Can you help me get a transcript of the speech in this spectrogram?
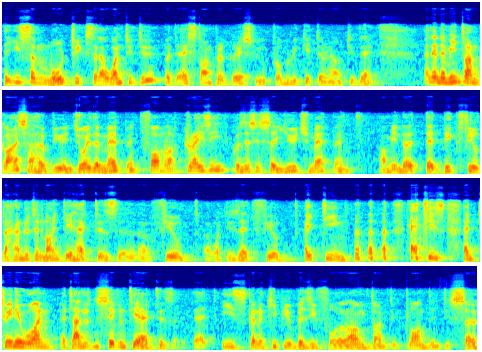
there is some more tweaks that I want to do, but as time progresses, we'll probably get around to that. And in the meantime, guys, I hope you enjoy the map and farm like crazy because this is a huge map and I mean, that, that big field, 190 hectares, uh, field, uh, what is that? Field 18. that is, and 21, it's 170 hectares. That is going to keep you busy for a long time to plant and to sow.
